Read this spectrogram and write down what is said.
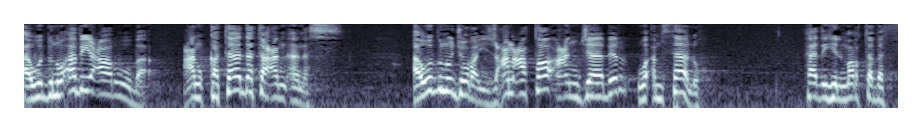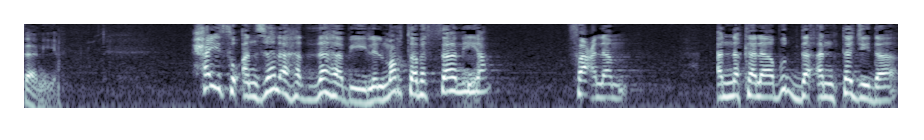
أو ابن أبي عروبة عن قتادة عن أنس أو ابن جريج عن عطاء عن جابر وأمثاله. هذه المرتبة الثانية. حيث أنزلها الذهبي للمرتبة الثانية فاعلم أنك لا بد أن تجد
